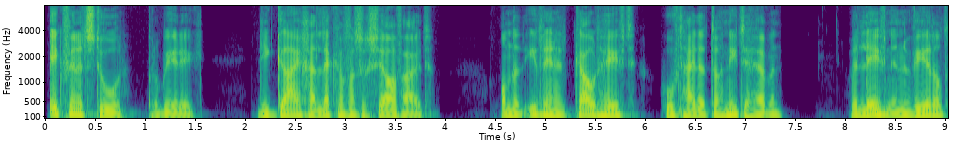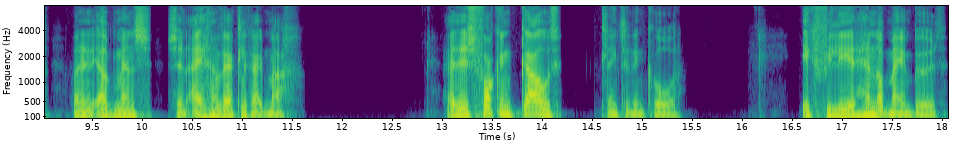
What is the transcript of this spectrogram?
Ik vind het stoer, probeer ik. Die guy gaat lekker van zichzelf uit. Omdat iedereen het koud heeft, hoeft hij dat toch niet te hebben? We leven in een wereld waarin elk mens zijn eigen werkelijkheid mag. Het is fucking koud, klinkt het in koor. Ik fileer hen op mijn beurt.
